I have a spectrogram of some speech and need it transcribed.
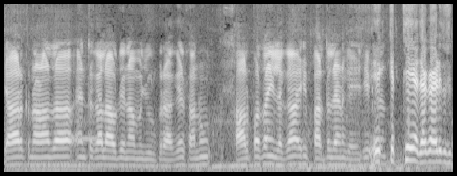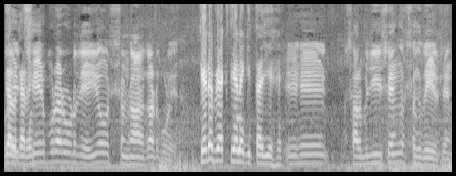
ਚਾਰ ਕਨਾਲਾਂ ਦਾ ਇੰਤਕਾਲ ਆਪਦੇ ਨਾਮ ਮਨਜ਼ੂਰ ਕਰਾ ਕੇ ਸਾਨੂੰ ਸਾਲ ਪਤਾ ਨਹੀਂ ਲੱਗਾ ਅਸੀਂ ਫਰਦ ਲੈਣ ਗਏ ਸੀ ਇਹ ਕਿੱਥੇ ਹੈ ਜਗ੍ਹਾ ਜਿਹੜੀ ਤੁਸੀਂ ਗੱਲ ਕਰ ਰਹੇ ਹੋ? ਸ਼ੇਰਪੁਰਾ ਰੋਡ ਤੇ ਹੈ ਜੀ ਉਹ ਸ਼ਮਸ਼ਾਨ ਘਾਟ ਕੋਲੇ। ਕਿਹੜੇ ਵਿਅਕਤੀਆਂ ਨੇ ਕੀਤਾ ਜੀ ਇਹ? ਇਹ ਸਰਬਜੀਤ ਸਿੰਘ ਸੁਖਦੇਵ ਸਿੰਘ।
